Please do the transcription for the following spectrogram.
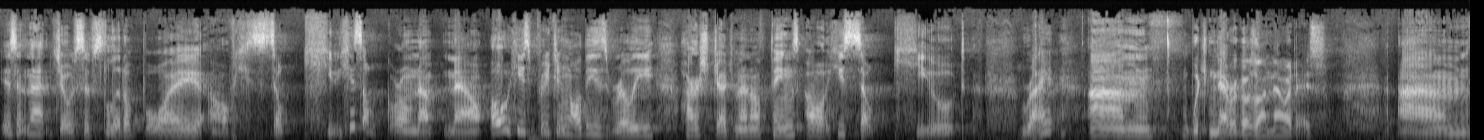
isn't that Joseph's little boy? Oh, he's so cute. He's all grown up now. Oh, he's preaching all these really harsh, judgmental things. Oh, he's so cute. Right? Um, which never goes on nowadays. Um,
